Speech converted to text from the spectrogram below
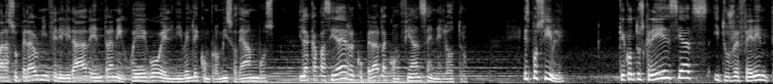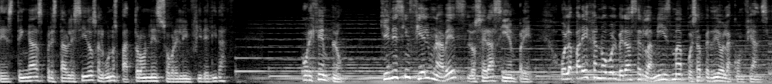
para superar una infidelidad entran en juego el nivel de compromiso de ambos y la capacidad de recuperar la confianza en el otro. Es posible que con tus creencias y tus referentes tengas preestablecidos algunos patrones sobre la infidelidad. Por ejemplo, quien es infiel una vez, lo será siempre, o la pareja no volverá a ser la misma, pues ha perdido la confianza.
